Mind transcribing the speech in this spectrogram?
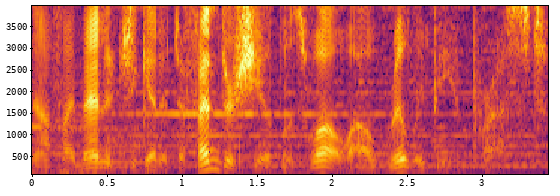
Now, if I manage to get a defender shield as well, I'll really be impressed.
